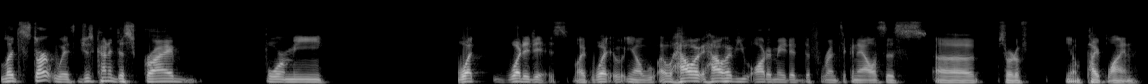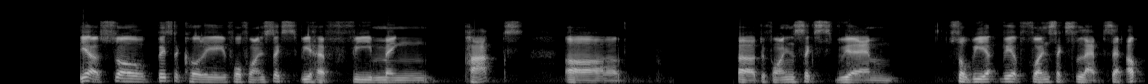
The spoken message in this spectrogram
let's start with just kind of describe for me what what it is. Like what you know how how have you automated the forensic analysis uh, sort of you know pipeline Yeah, so basically for forensics, we have three main parts. Uh, uh, the forensics VM, so we we have forensics lab set up,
